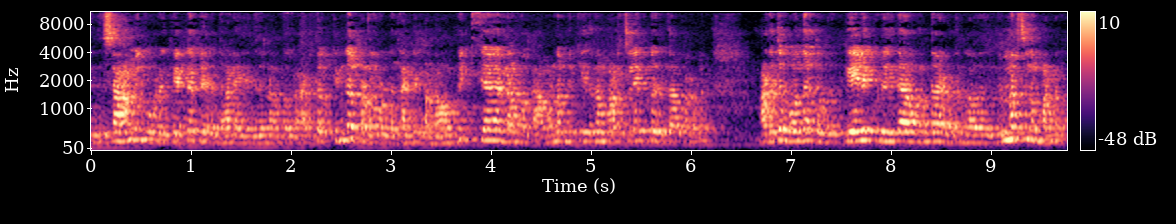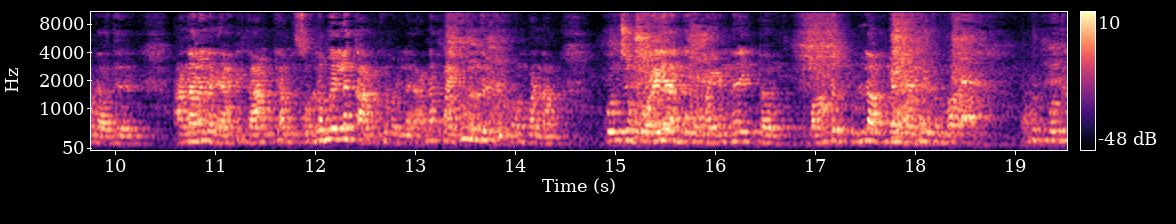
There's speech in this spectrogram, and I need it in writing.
இது சாமிக்கு ஒரு கெட்ட பேர் தானே இது நம்ம அடுத்த கிண்டல் பண்ணக்கூடாது கண்டிப்பாக பிக்க நம்ம அவநம்பிக்கை இருந்தால் மனசுலேயே கூட இருந்தால் பரவாயில்ல. அடுத்து வந்து அது ஒரு கேலிக்குரியதாக வந்து அடுத்து அது விமர்சனம் பண்ணக்கூடாது. அதனால நான் யார்ட்டையும் காமிக்காமல் சொல்லவே இல்லை காமிக்கவும் இல்லை. ஆனால் பையன் வந்து ஃபோன் பண்ணான். கொஞ்சம் குறையா இருந்ததுமா என்ன இப்போ பாட்டில் ஃபுல்லாக அவங்க நிறையதுமா போது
